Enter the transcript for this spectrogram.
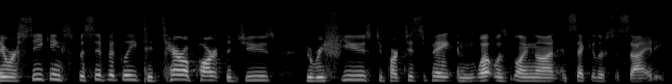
They were seeking specifically to tear apart the Jews who refused to participate in what was going on in secular society.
